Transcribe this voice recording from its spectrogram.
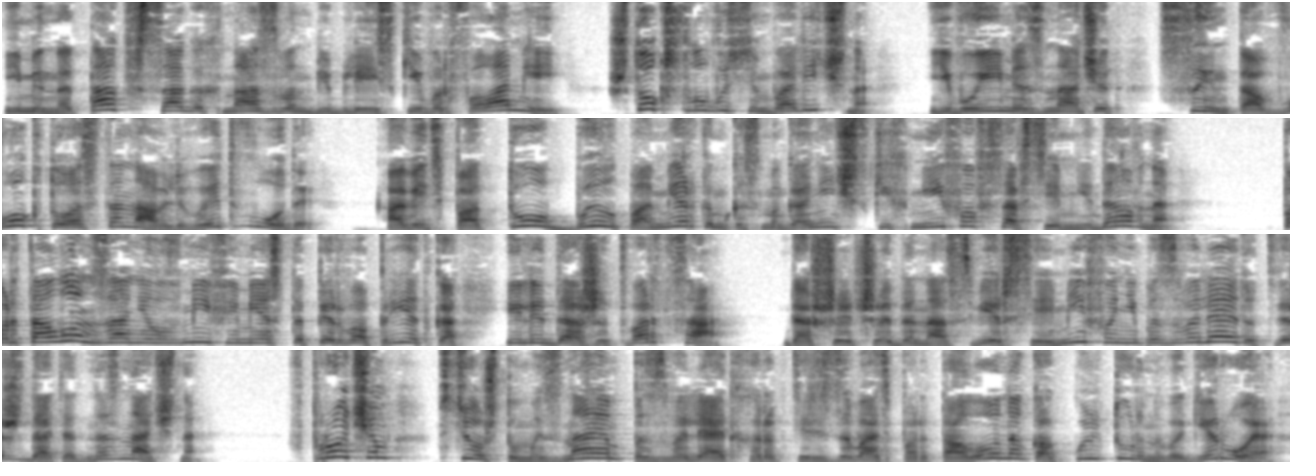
Именно так в сагах назван библейский Варфоломей, что, к слову, символично, его имя значит «сын того, кто останавливает воды». А ведь потоп был по меркам космогонических мифов совсем недавно. Порталон занял в мифе место первопредка или даже творца. Дошедшая до нас версия мифа не позволяет утверждать однозначно. Впрочем, все, что мы знаем, позволяет характеризовать Порталона как культурного героя.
